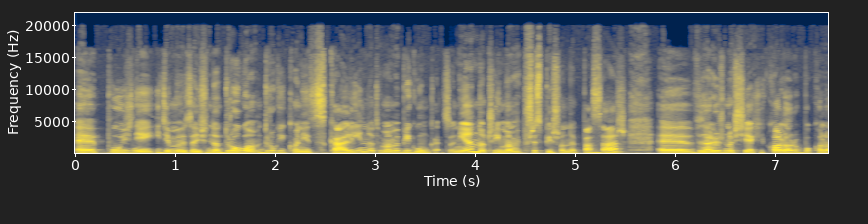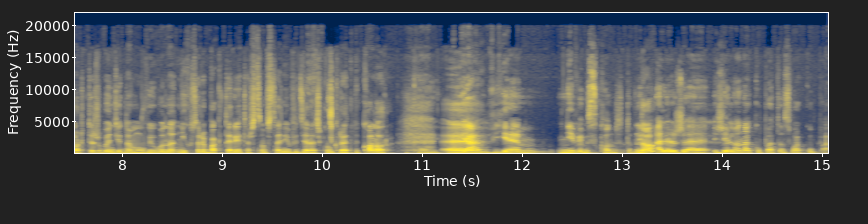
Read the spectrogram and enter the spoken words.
E, później idziemy zajść na drugą, drugi koniec skali, no to mamy biegunkę, co nie? No czyli mamy przyspieszony pasaż, e, w zależności jaki kolor, bo kolor też będzie nam mówił, bo na, niektóre bakterie też są w stanie wydzielać konkretny kolor. Okej. E, Ja wiem, nie wiem skąd to wiem, No. ale że zielona kupa to zła kupa.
